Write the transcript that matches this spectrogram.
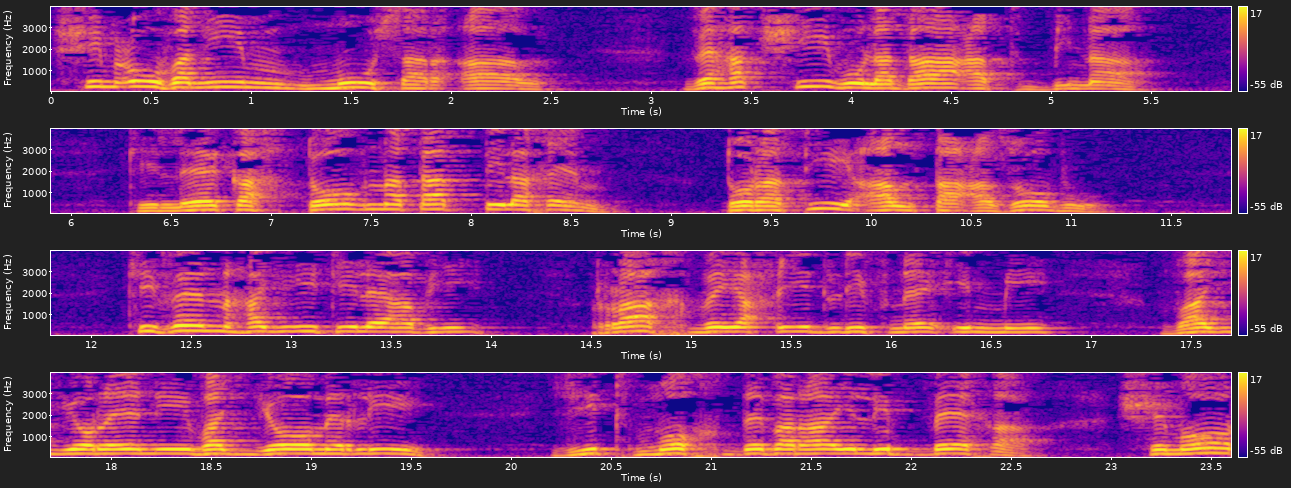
שמעו בנים מוסר אב, והקשיבו לדעת בינה, כי לקח טוב נתתי לכם, תורתי אל תעזובו. כי בן הייתי לאבי, רך ויחיד לפני אמי, ויורני ויאמר לי, יתמוך דברי לבך, שמור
